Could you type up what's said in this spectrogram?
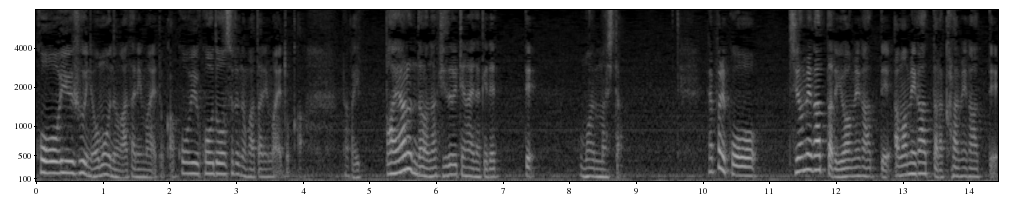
こういうふうに思うのが当たり前とかこういう行動をするのが当たり前とかなんかいっぱいあるんだろうな気づいてないだけでって思いました。やっぱりこう強めがあったら弱めがあって甘めがあったら辛めがあって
